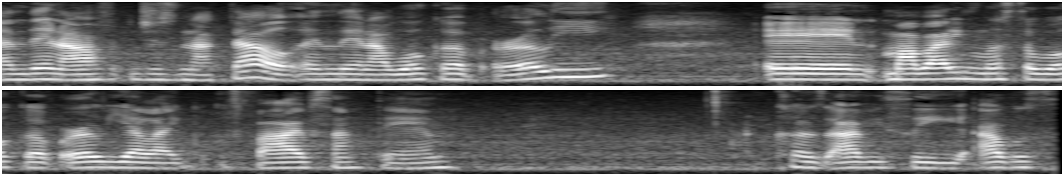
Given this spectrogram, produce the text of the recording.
and then i just knocked out. And then i woke up early and my body must have woke up early at like five something. Because obviously i was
